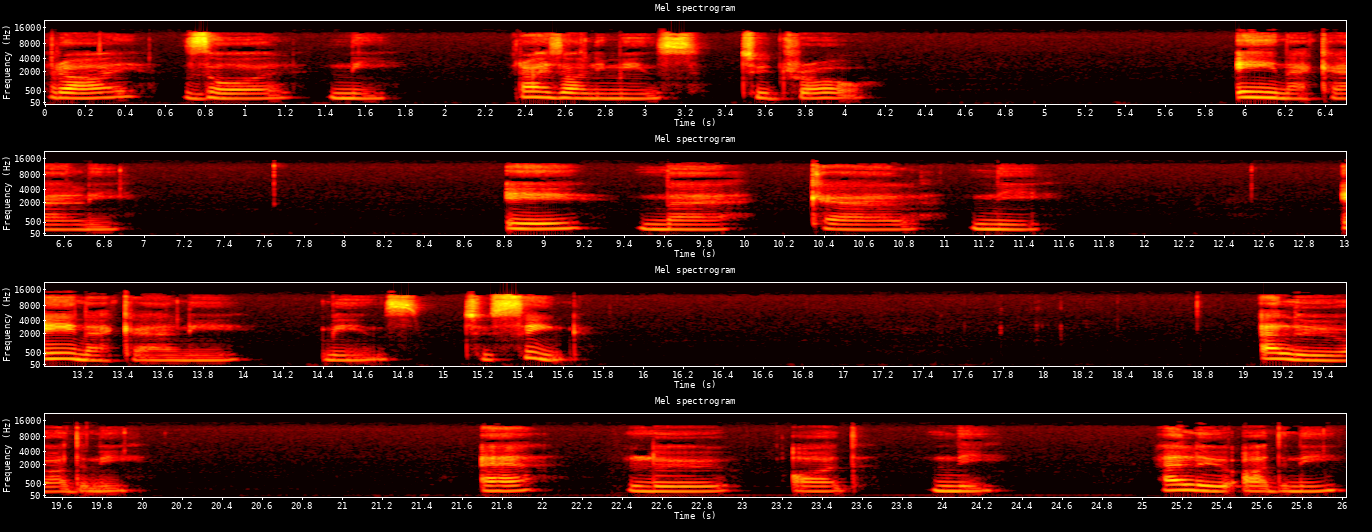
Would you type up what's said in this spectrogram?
Rajzolni. Rajzolni means to draw. Énekelni. Énekelni. Énekelni means to sing. Előadni. Előadni. Előadni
